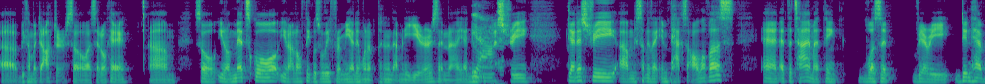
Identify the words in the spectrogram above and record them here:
uh, become a doctor. So I said, okay. Um, so, you know, med school, you know, I don't think was really for me. I didn't want to put in that many years. And I, I knew yeah. dentistry. Dentistry um, is something that impacts all of us. And at the time, I think wasn't very didn't have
